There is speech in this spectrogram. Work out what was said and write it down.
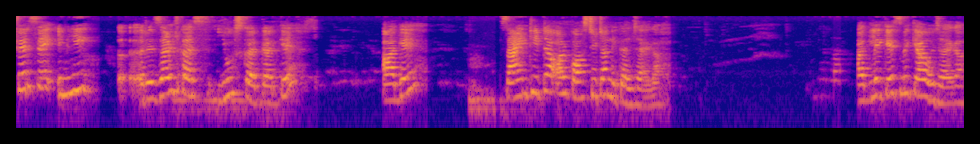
फिर से इन्हीं रिज़ल्ट का यूज़ कर करके आगे साइन थीटा और कॉस थीटा निकल जाएगा। अगले केस में क्या हो जाएगा?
